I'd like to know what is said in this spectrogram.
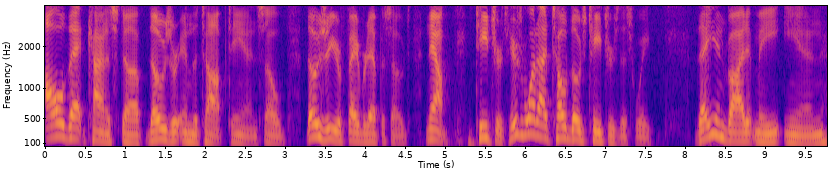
All that kind of stuff, those are in the top 10. So those are your favorite episodes. Now, teachers, here's what I told those teachers this week. They invited me in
